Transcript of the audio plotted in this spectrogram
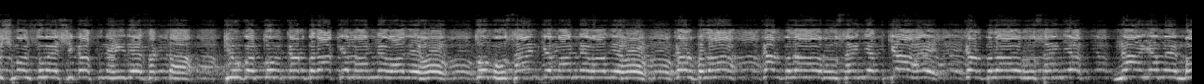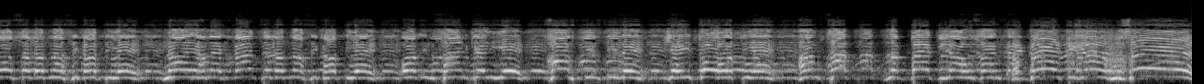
دشمن تمہیں شکست نہیں دے سکتا۔ کیونکہ تم کربلا کے ماننے والے ہو، تم حسین کے ماننے والے ہو۔ کربلا کربلا اور حسینیت کیا ہے؟ کربلا اور حسینیت نہ ہی ہمیں موت سے ڈرنا سکھاتی ہے نہ ہی ہمیں قید سے ڈرنا سکھاتی ہے۔ اور انسان کے لیے خوف کی چیزیں یہی تو ہوتی ہیں۔ ہم سب لبیک یا حسین لبیک یا حسین۔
